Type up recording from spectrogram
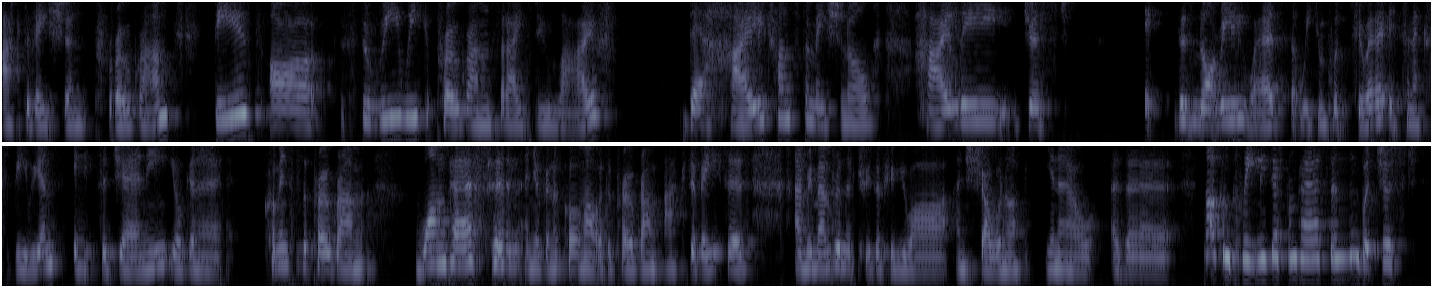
activation program. These are three week programs that I do live. They're highly transformational, highly just it, there's not really words that we can put to it. It's an experience, it's a journey. You're going to come into the program one person and you're going to come out with the program activated and remembering the truth of who you are and showing up you know as a not a completely different person but just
